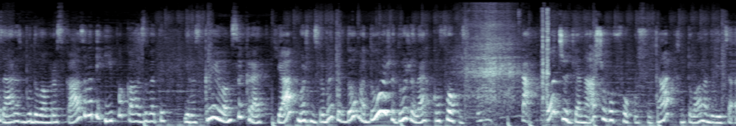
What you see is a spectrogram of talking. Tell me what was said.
зараз буду вам розказувати і показувати. І розкрию вам секрет, як можна зробити вдома дуже-дуже легко фокус. Так, отже, для нашого фокусу я підготувала, дивіться,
